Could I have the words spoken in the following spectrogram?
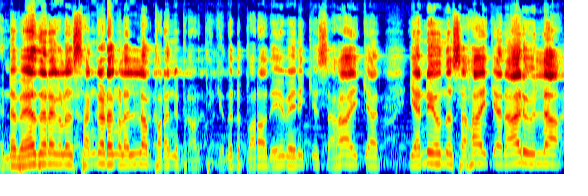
നിന്റെ വേദനകൾ സങ്കടങ്ങളെല്ലാം പറഞ്ഞ് പ്രാർത്ഥിക്കും. എന്നിട്ട് പറ ദൈവം എനിക്ക് സഹായിക്കാൻ എന്നെ ഒന്ന് സഹായിക്കാൻ ആരുമില്ല.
